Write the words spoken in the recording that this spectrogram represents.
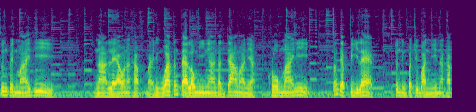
ซึ่งเป็นไม้ที่นานแล้วนะครับ หมายถึงว่าตั้งแต่เรามีงานสันเจ้ามาเนี่ยโครงไม้นี่ตั้งแต่ปีแรกจนถึงปัจจุบันนี้นะครับ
